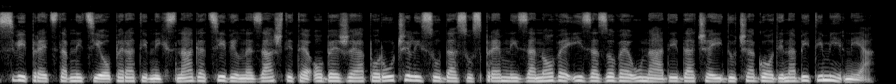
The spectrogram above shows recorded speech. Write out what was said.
Svi predstavnici operativnih snaga civilne zaštite OBŽ-a poručili su da su spremni za nove izazove u nadi da će iduća godina biti mirnija.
